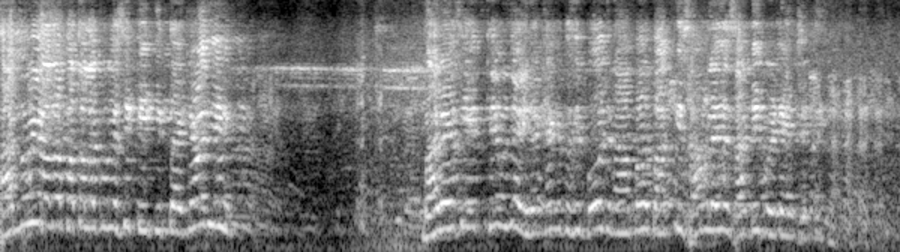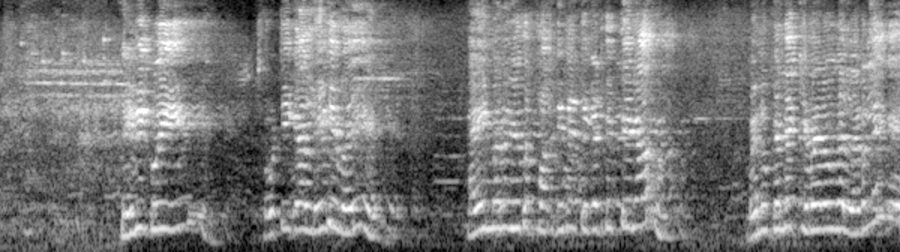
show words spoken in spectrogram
ਸਾਨੂੰ ਵੀ ਆਦਾ ਪਤਾ ਲੱਗੂਗਾ ਅਸੀਂ ਕੀ ਕੀਤਾ ਕਿਉਂ ਜੀ? ਨਾਲੇ ਅਸੀਂ ਇੱਥੇ ਉਲਝਾਈ ਰੱਖਾਂਗੇ, ਤੁਸੀਂ ਬੋਝ ਨਾ ਪਾਓ, ਬਾਕੀ ਸਾਹਮਣੇ ਜੇ ਸਾਡੀ ਕੋਈ ਟੈਨਸ਼ਨ ਨਹੀਂ। ਇਹ ਵੀ ਕੋਈ ਛੋਟੀ ਗੱਲ ਨਹੀਂ ਕਿ ਭਾਈ ਐਂ ਮੈਨੂੰ ਜਦੋਂ ਪਾਰਟੀ ਨੇ ਟਿਕਟ ਦਿੱਤੀ ਨਾ, ਮੈਨੂੰ ਕਹਿੰਦੇ ਕਿਵੇਂ ਰਹੂਗਾ, ਲੜ ਲੈਂਗੇ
